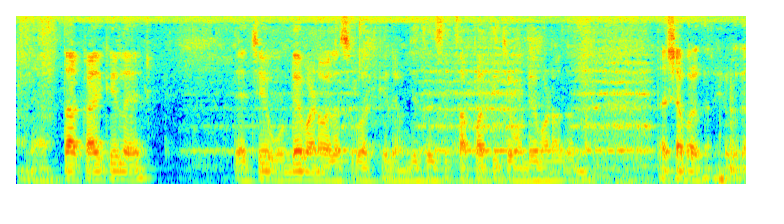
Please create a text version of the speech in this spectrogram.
आणि आता काय केलं आहे त्याचे उंडे बनवायला सुरुवात केली. म्हणजे जसं चपातीचे उंडे बनवतात ना तशा प्रकारे. हे बघा.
